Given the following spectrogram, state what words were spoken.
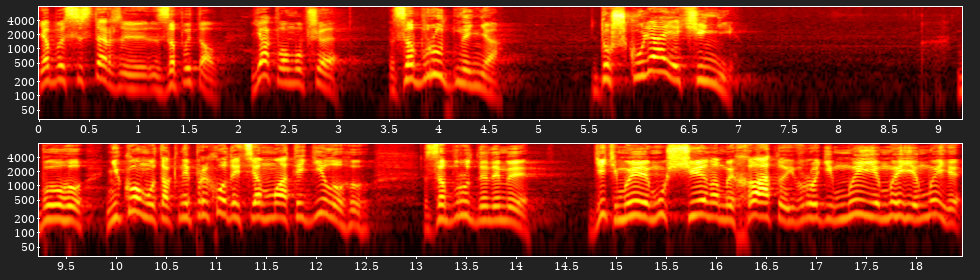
я би сестер запитав, як вам взагалі забруднення дошкуляє чи ні? Бо нікому так не приходиться мати діло з забрудненими дітьми, мужчинами, хатою, вроді миє, миє, миє.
